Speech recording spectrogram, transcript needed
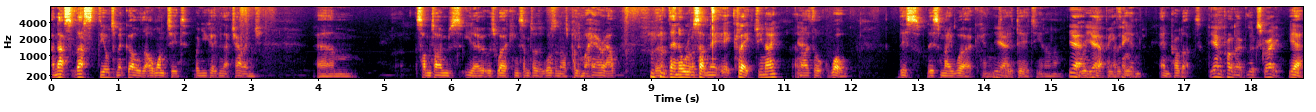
and that's that's the ultimate goal that I wanted when you gave me that challenge. Um, sometimes, you know, it was working, sometimes it wasn't. I was pulling my hair out. But then all of a sudden it, it clicked, you know? And Yeah. I thought, whoa, this this may work. And Yeah. it did, you know. and I'm Yeah, really yeah, happy I with the end, end product. the end product looks great. Yeah.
